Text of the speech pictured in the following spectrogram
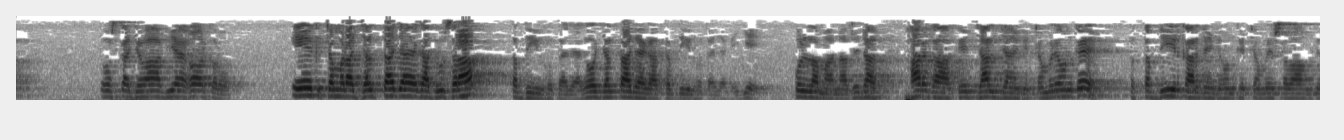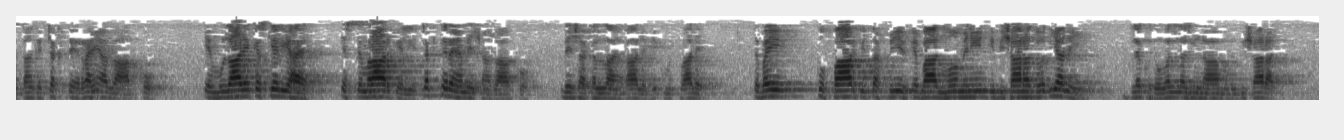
تو اس کا جواب یہ ہے، غور کرو۔ ایک چمڑا جلتا جائے گا، دوسرا تبدیل ہوتا جائے گا۔ وہ جلتا جائے گا، تبدیل ہوتا جائے گا۔ یہ کل مانا سے ہر گاہ کے جل جائیں گے چمڑے ان کے، تو تبدیل کر دیں گے ان کے چمڑے سوا ان کے، تاکہ چکھتے رہیں عذاب کو۔ یہ مظاہرے کس کے لیے ہے؟ استمرار کے لیے، چکھتے رہے ہمیشہ عذاب کو۔ بے شک اللہ غالب حکمت والے۔ تو بھائی، کفار کی تخفیف کے بعد مومنین کی بشارت ہوتی یا نہیں؟ لکھ دو عامل بشارت۔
